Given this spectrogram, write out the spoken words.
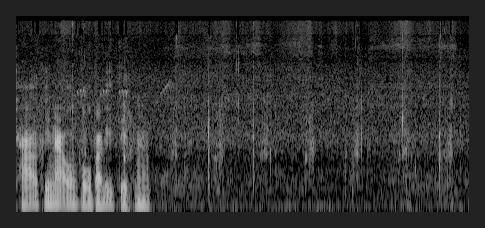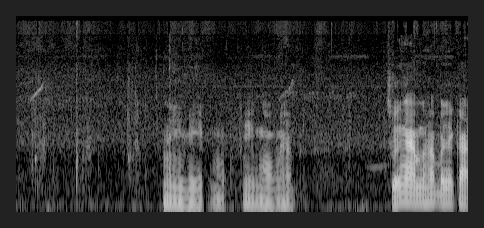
เช้าๆที่หน้าองค์ปู่ปาริจิตนะครับ นี่มีมีหมอกนะครับ สวยงามนะครับ บรรยากาศ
